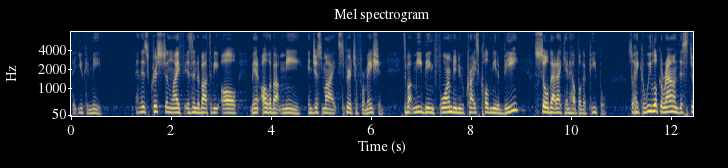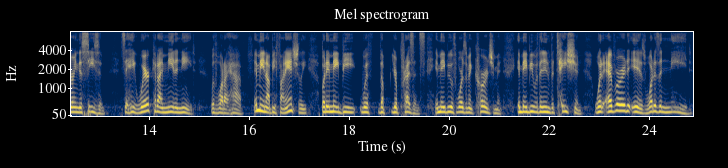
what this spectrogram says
that you can meet? Man, this Christian life isn't about to be all, man, all about me and just my spiritual formation. It's about me being formed into who Christ called me to be so that I can help other people. So, hey, could we look around this during this season and say, hey, where could I meet a need with what I have? It may not be financially, but it may be with the, your presence. It may be with words of encouragement. It may be with an invitation. Whatever it is, what is a need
